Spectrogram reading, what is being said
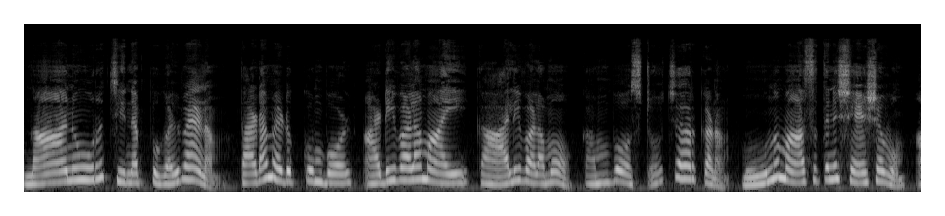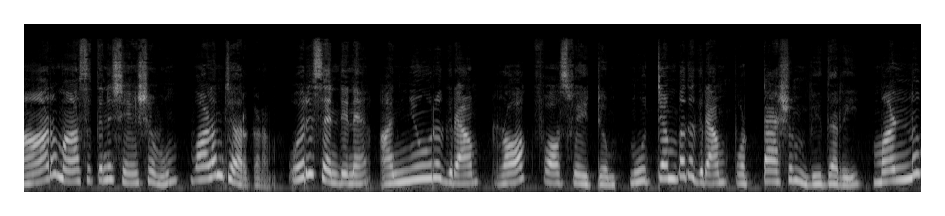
നാനൂറ് ചിനപ്പുകൾ വേണം. തടമെടുക്കുമ്പോൾ അടിവളമായി കാലിവളമോ കമ്പോസ്റ്റോ ചേർക്കണം. മൂന്ന് മാസത്തിന് ശേഷവും ആറു മാസത്തിന് ശേഷവും വളം ചേർക്കണം. ഒരു സെന്റിന് അഞ്ഞൂറ് ഗ്രാം റോക്ക് ഫോസ്ഫേറ്റും നൂറ്റമ്പത് ഗ്രാം പൊട്ടാഷും വിതറി മണ്ണ്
